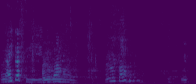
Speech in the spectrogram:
যাইতাছি আয়ো, যা আয়ো। হয় আয়ো তারা ইস,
